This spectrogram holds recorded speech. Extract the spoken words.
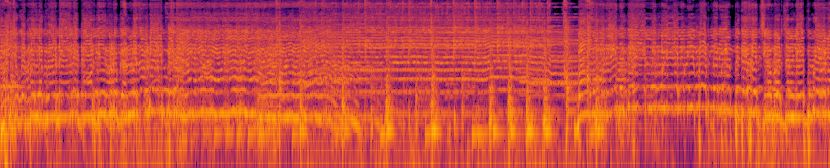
గంచి గొప్పలు కూడా కార్తీకుడు కళ్ళ చూడాలి బాబా రేణుగా భర్తను లేపుకోవడం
